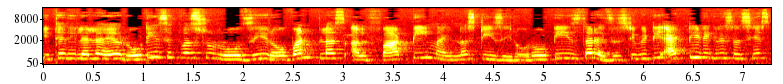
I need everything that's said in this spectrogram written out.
इथे दिलेलं आहे rho T is equals to rho zero one plus alpha T minus T zero rho T is the resistivity at T degree Celsius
